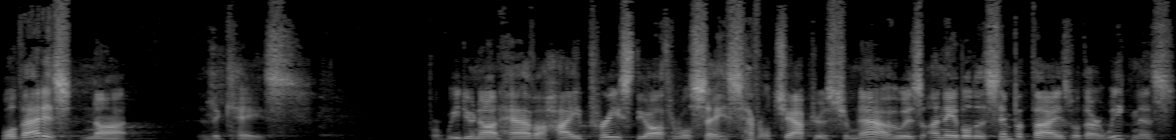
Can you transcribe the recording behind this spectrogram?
Well, that is not the case. For we do not have a high priest, the author will say several chapters from now, who is unable to sympathize with our weakness,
